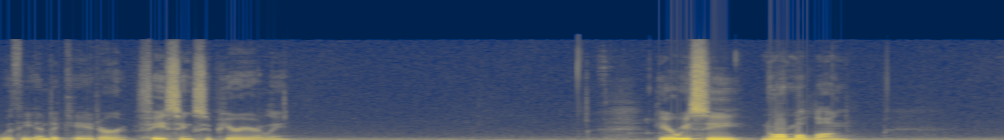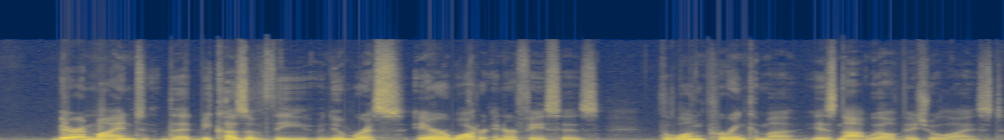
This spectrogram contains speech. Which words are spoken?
with the indicator facing superiorly. Here we see normal lung. Bear in mind that because of the numerous air-water interfaces, the lung parenchyma is not well visualized.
